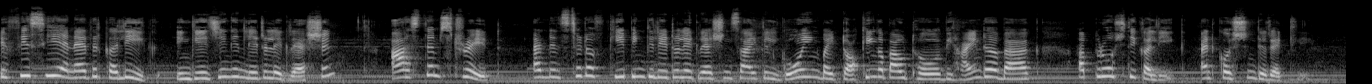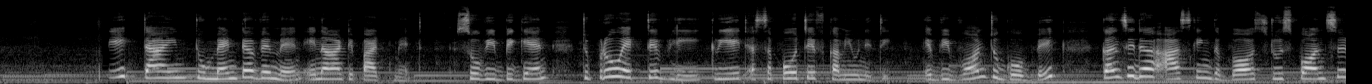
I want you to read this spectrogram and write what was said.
If we see another colleague engaging in lateral aggression, ask them straight and instead of keeping the lateral aggression cycle going by talking about her behind her back, approach the colleague and question directly. Take time to mentor women in our department so we began to proactively create a supportive community. If we want to go big, consider asking the boss to sponsor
